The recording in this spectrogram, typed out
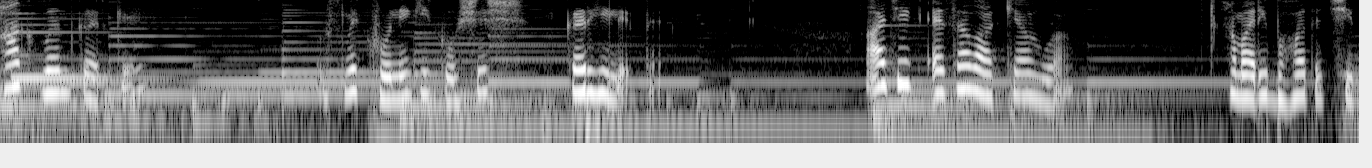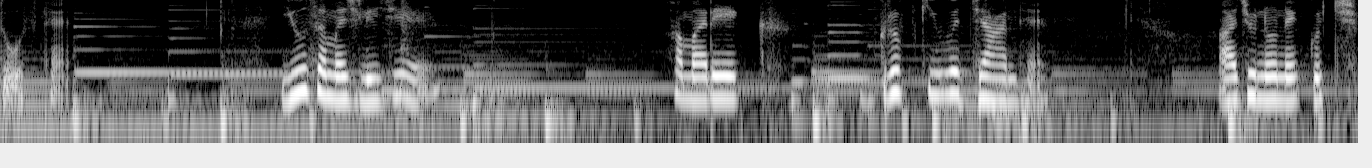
आँख बंद करके उसमें खोने की कोशिश कर ही लेते हैं। आज एक ऐसा वाक्य हुआ। हमारी बहुत अच्छी दोस्त है। यूँ समझ लीजिए, हमारे एक ग्रुप की वो जान है। आज उन्होंने कुछ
